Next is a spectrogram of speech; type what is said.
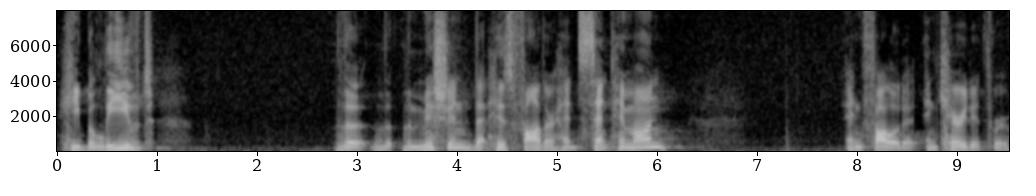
He believed the, the, the, mission that his father had sent him on and followed it and carried it through.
